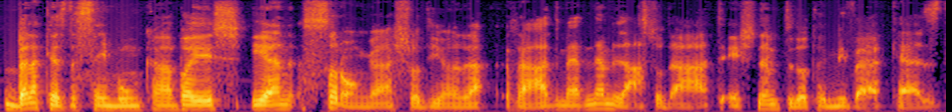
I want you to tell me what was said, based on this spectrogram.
belekezdesz egy munkába, és ilyen szorongásod jön rá, rád, mert nem látod át, és nem tudod, hogy mivel kezd.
